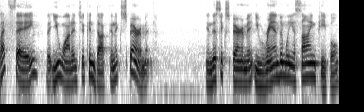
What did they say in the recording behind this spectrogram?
Let's say that you wanted to conduct an experiment. In this experiment, you randomly assign people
